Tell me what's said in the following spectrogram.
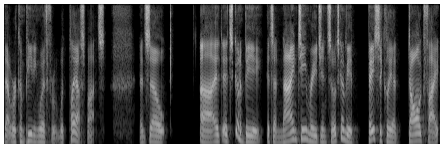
that we're competing with for with playoff spots, and so uh, it, it's going to be it's a nine team region, so it's going to be a, basically a dogfight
